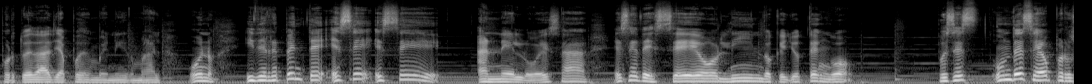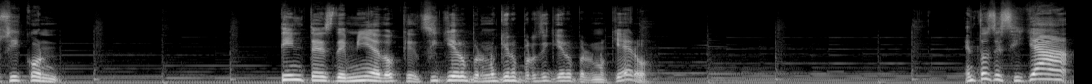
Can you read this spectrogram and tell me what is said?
por tu edad ya pueden venir mal. Uy, no. Y de repente ese, ese anhelo, esa, ese deseo lindo que yo tengo, pues es un deseo, pero sí con tintes de miedo que sí quiero, pero no quiero, pero sí quiero, pero no quiero. Entonces, si ya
